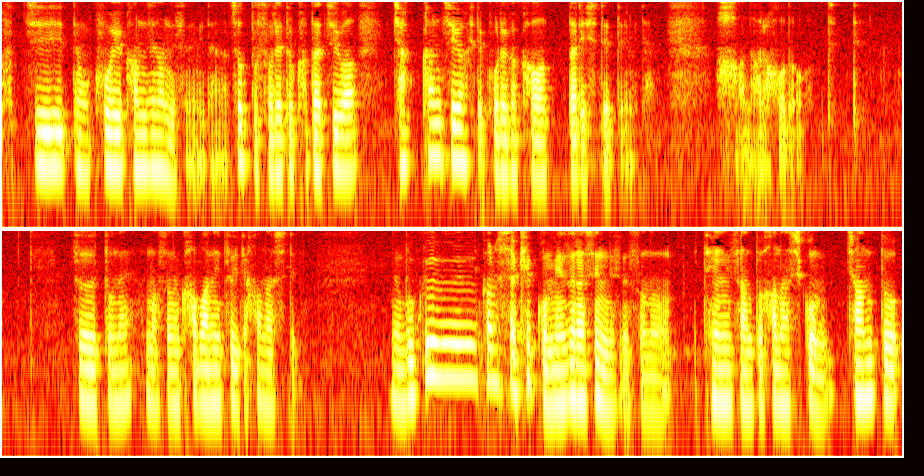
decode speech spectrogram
こっちでもこういう感じなんですねみたいな。ちょっとそれと形は若干違くてこれが変わったりしててみたいな「はあなるほど」って言って。ずっとね、まあ、そのカバンについて話して。で僕からしたら結構珍しいんですよその店員さんと話し込む。ちゃんと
